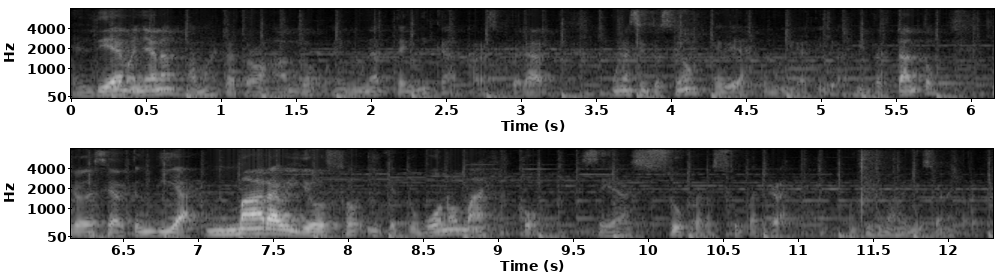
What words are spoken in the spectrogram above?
el día de mañana vamos a estar trabajando en una técnica para superar una situación que veas como negativa. Mientras tanto, quiero desearte un día maravilloso y que tu bono mágico sea súper, súper grande. Muchísimas bendiciones para ti.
